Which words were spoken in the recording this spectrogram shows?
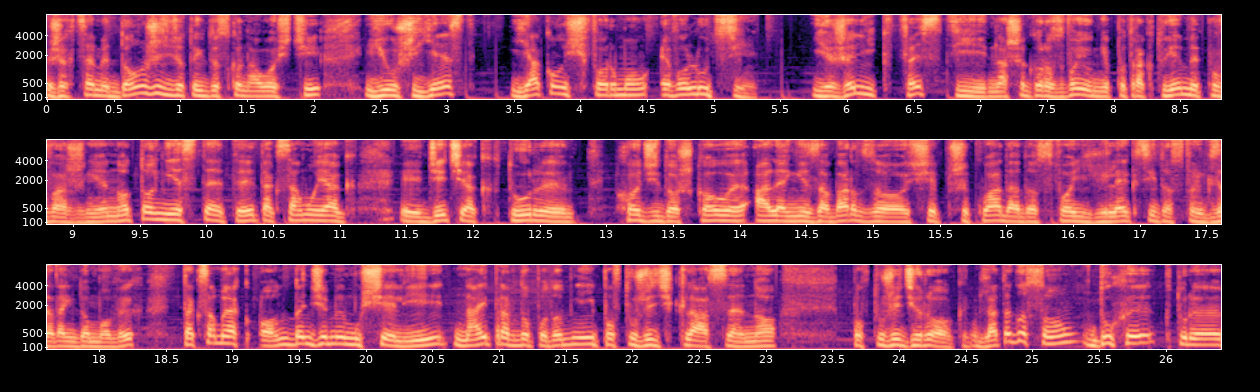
że chcemy dążyć do tej doskonałości, już jest jakąś formą ewolucji. Jeżeli kwestii naszego rozwoju nie potraktujemy poważnie, no to niestety, tak samo jak y, dzieciak, który chodzi do szkoły, ale nie za bardzo się przykłada do swoich lekcji, do swoich zadań domowych, tak samo jak on, będziemy musieli najprawdopodobniej powtórzyć klasę. No, powtórzyć rok. Dlatego są duchy, które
